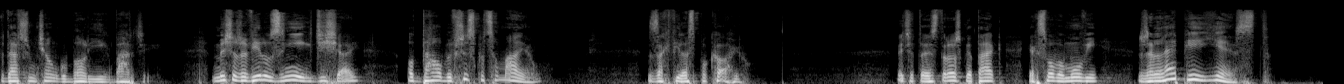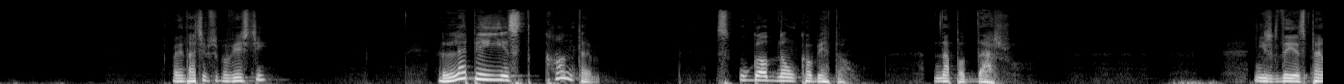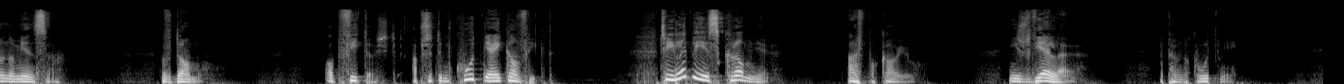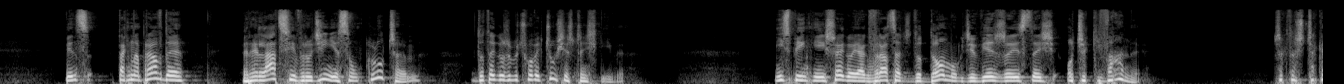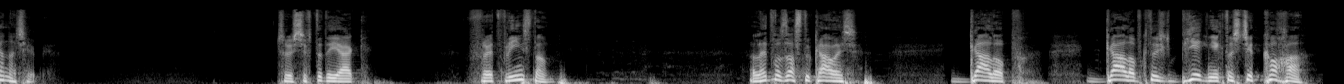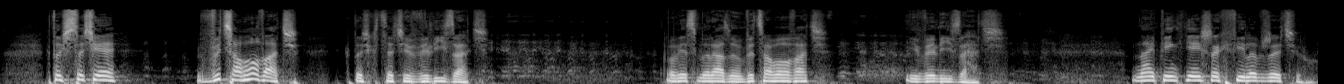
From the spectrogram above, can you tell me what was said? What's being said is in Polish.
w dalszym ciągu boli ich bardziej. Myślę, że wielu z nich dzisiaj oddałoby wszystko, co mają, za chwilę spokoju. Wiecie, to jest troszkę tak, jak słowo mówi, że lepiej jest. Pamiętacie przypowieści? Lepiej jest kątem z ugodną kobietą na poddaszu niż gdy jest pełno mięsa w domu. Obfitość, a przy tym kłótnia i konflikt. Czyli lepiej jest skromnie, ale w pokoju, niż wiele i pełno kłótni. Więc tak naprawdę relacje w rodzinie są kluczem do tego, żeby człowiek czuł się szczęśliwy. Nic piękniejszego, jak wracać do domu, gdzie wiesz, że jesteś oczekiwany, że ktoś czeka na ciebie. Czułeś się wtedy jak Fred Flintstone. Ledwo zastukałeś. Galop. Galop. Ktoś biegnie, ktoś cię kocha. Ktoś chce cię wycałować. Ktoś chce cię wylizać. Powiedzmy razem, wycałować i wylizać. Najpiękniejsze chwile w życiu.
